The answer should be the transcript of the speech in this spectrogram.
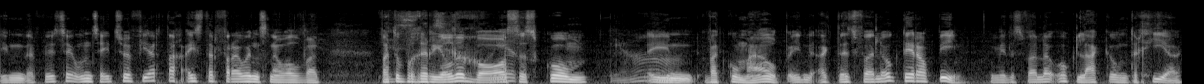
en ek wil sê ons het so 40 eystervrouens nou al wat wat op 'n gereelde basis kom Ja. en wat kom help en ek dit is vir hulle ook terapie. Jy weet dit is vir hulle ook lekker om te gee.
